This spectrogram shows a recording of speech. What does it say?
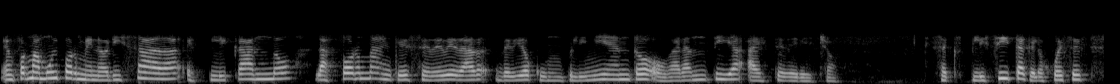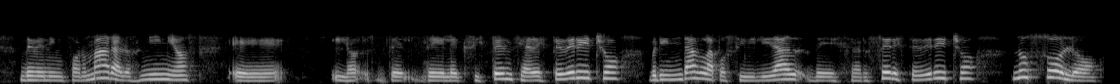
en forma muy pormenorizada, explicando la forma en que se debe dar debido cumplimiento o garantía a este derecho. Se explicita que los jueces deben informar a los niños eh, de, la existencia de este derecho, brindar la posibilidad de ejercer este derecho, no solo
